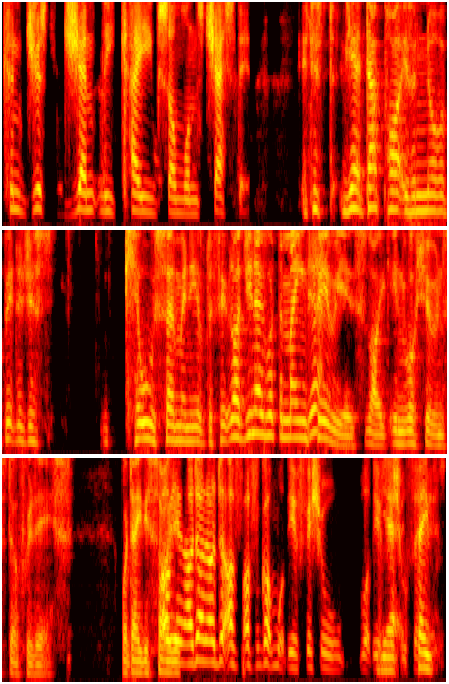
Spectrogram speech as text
can just gently cave someone's chest in. It just, yeah, that part is another bit that just kills so many of the theory. Like, do you know what the main Yeah. theory is, like in Russia and stuff with this? What they decided. Oh decided. yeah, I don't. I don't- I've, I've forgotten what the official what the Yeah, official thing they- is.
